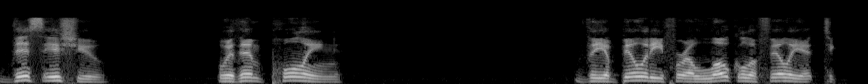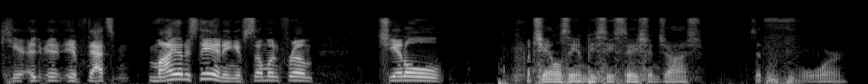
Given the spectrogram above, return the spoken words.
this issue with them pulling the ability for a local affiliate to care if that's my understanding if someone from channel what channel's the NBC station Josh? Is it 4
